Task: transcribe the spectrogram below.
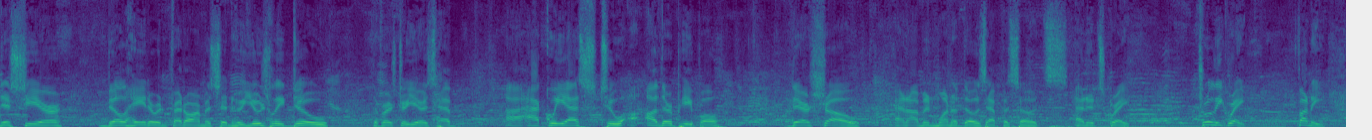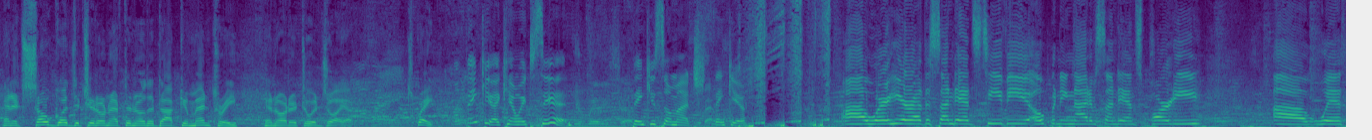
this year, Bill Hader and Fred Armisen, who usually do the first two years, have uh, acquiesced to other people their show, and I'm in one of those episodes, and it's great. Truly great. Funny. And it's so good that you don't have to know the documentary in order to enjoy it. It's great. well, thank you. I can't wait to see it. Thank you so much. Thank you. Uh, we're here at the Sundance TV opening night of Sundance Party uh, with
